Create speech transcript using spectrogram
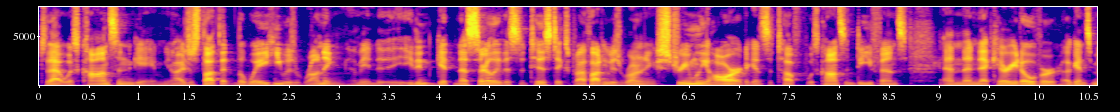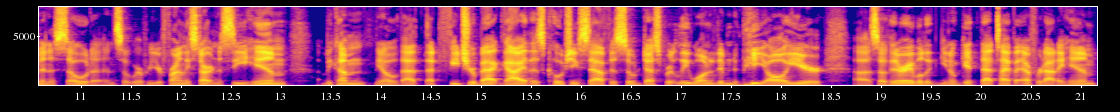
to that Wisconsin game. You know, I just thought that the way he was running, I mean, he didn't get necessarily the statistics, but I thought he was running extremely hard against a tough Wisconsin defense, and then that carried over against Minnesota. And so you're finally starting to see him become, you know, that that feature back guy this coaching staff has so desperately wanted him to be all year. Uh, so if they're able to, you know, get that type of effort out of him,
